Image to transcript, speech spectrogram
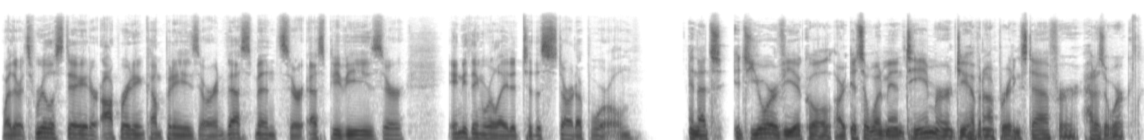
whether it's real estate or operating companies or investments or SPVs or anything related to the startup world. And that's it's your vehicle. It's a one man team, or do you have an operating staff, or how does it work?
